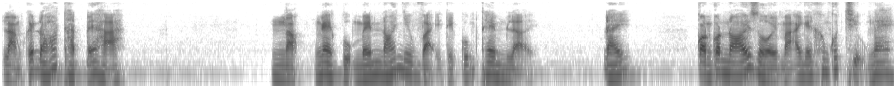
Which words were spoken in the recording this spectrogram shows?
làm cái đó thật đấy hả? Ngọc nghe cụ Mến nói như vậy thì cũng thêm lời. Đấy, con nói rồi mà anh ấy không có chịu nghe.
